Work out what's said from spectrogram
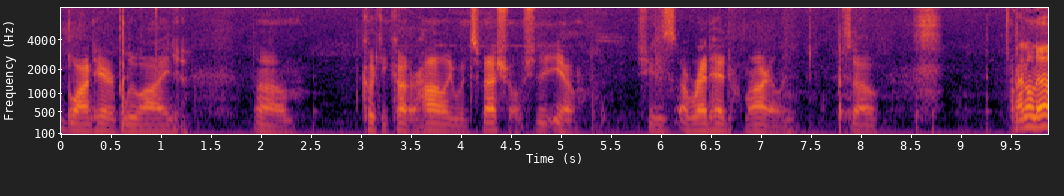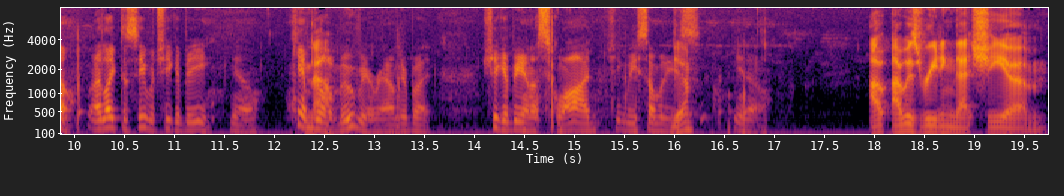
blonde hair, blue eyed, um, cookie cutter Hollywood special. She, you know, she's a redhead from Ireland, so I don't know. I'd like to see what she could be. You know, can't No. build a movie around her, but she could be in a squad. She could be somebody's. Yeah. You know. I, I was reading that she um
